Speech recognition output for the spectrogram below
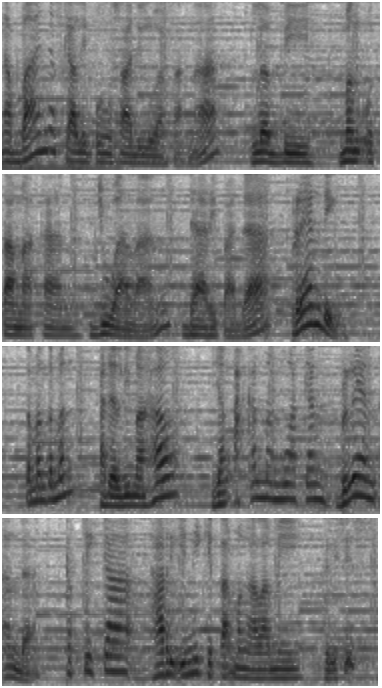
Nah, banyak sekali pengusaha di luar sana lebih mengutamakan jualan daripada branding. Teman-teman, ada lima hal yang akan menguatkan brand Anda ketika hari ini kita mengalami krisis,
